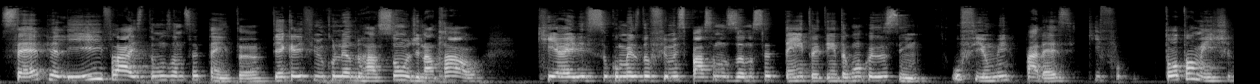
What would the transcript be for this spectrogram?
CEP ali e falar, ah, estamos nos anos 70. Tem aquele filme com o Leandro Hassum de Natal, que aí eles, o começo do filme se passa nos anos 70, 80, alguma coisa assim. O filme parece que totalmente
